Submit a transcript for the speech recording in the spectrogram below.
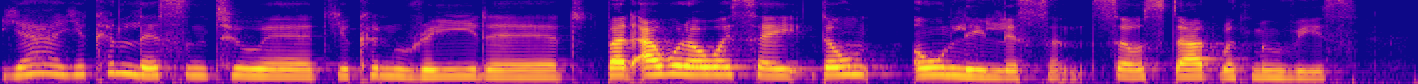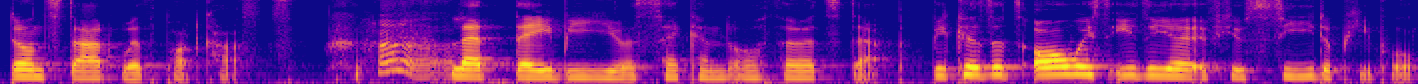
yeah, you can listen to it, you can read it. But I would always say don't only listen. So start with movies. Don't start with podcasts. Huh. Let they be your second or third step because it's always easier if you see the people.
